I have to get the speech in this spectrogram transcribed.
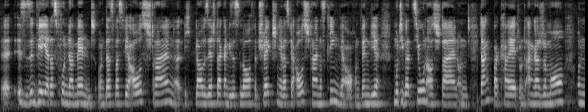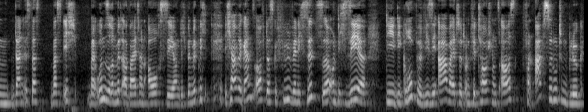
äh, ist, sind wir ja das Fundament und das, was wir ausstrahlen, äh, ich glaube sehr stark an dieses Law of Attraction, ja, was wir ausstrahlen, das kriegen wir auch. Und wenn wir Motivation ausstrahlen und Dankbarkeit und Engagement und dann ist das, was ich bei unseren Mitarbeitern auch sehe. Und ich bin wirklich, ich habe ganz oft das Gefühl, wenn ich sitze und ich sehe die, die Gruppe, wie sie arbeitet und wir tauschen uns aus, von absolutem Glück.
